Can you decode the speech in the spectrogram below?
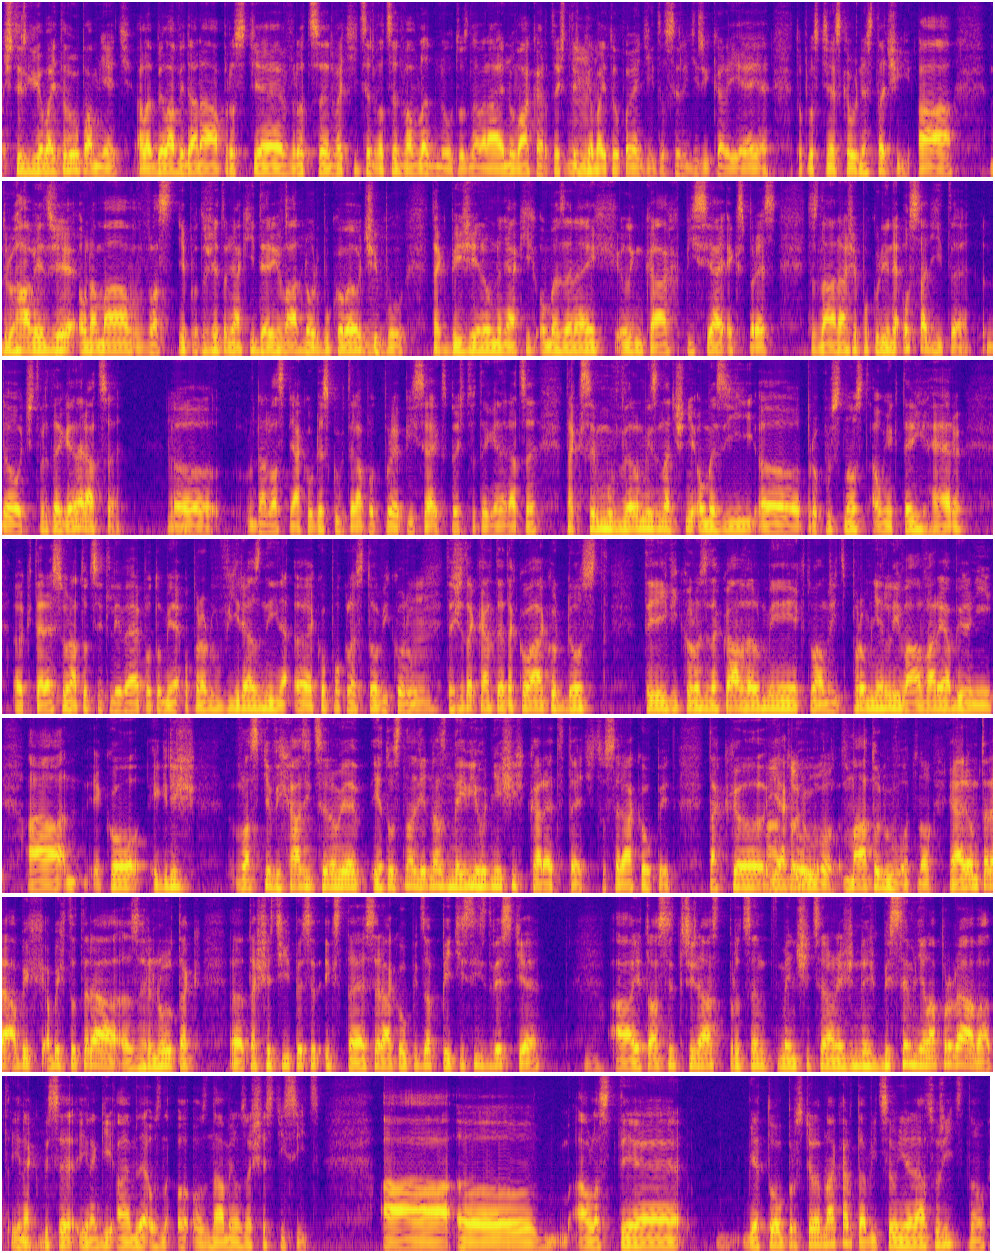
4 GB paměť, ale byla vydaná prostě v roce 2022 v lednu, to znamená je nová karta 4 mm. GB paměti, to si lidi říkali je, je, to prostě dneska už nestačí. A druhá věc, že ona má vlastně, protože je to nějaký derivát notebookového čipu, mm. tak běží jenom na nějakých omezených linkách PCI Express, to znamená, že pokud ji neosadíte do čtvrté generace, mm. uh, na vlastně nějakou desku, která podporuje PCI Express čtvrté generace, tak se mu velmi značně omezí uh, propustnost a u některých her uh, které jsou na to citlivé, potom je opravdu výrazný uh, jako pokles toho výkonu. Hmm. Takže ta karta je taková jako dost ty její výkonnost je taková velmi, jak to mám říct, proměnlivá, variabilní a jako i když vlastně vychází cenově, je to snad jedna z nejvýhodnějších karet teď, co se dá koupit. Tak eh, má jako, to důvod. Má to důvod, no. Já jenom teda, abych, abych to teda zhrnul, tak eh, ta 6500 XT se dá koupit za 5200 a je to asi 13% menší cena, než, než by se měla prodávat, jinak by se jinak ji AMD ozna, oznámilo za 6000. A, eh, a vlastně je to prostě levná karta, víc se o ní nedá co říct, no. Uh,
